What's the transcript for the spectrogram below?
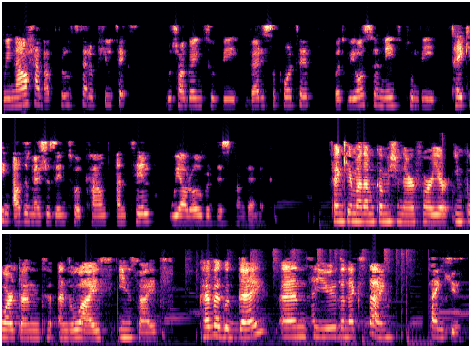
We now have approved therapeutics, which are going to be very supportive, but we also need to be taking other measures into account until we are over this pandemic. Thank you, Madam Commissioner, for your important and wise insights. Have a good day and see you the next time. Thank you.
